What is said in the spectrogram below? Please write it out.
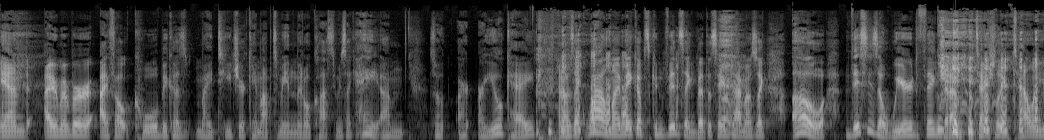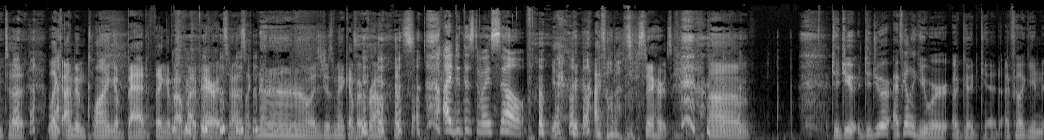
And I remember I felt cool because my teacher came up to me in the middle of class and he was like, "Hey, um, so are are you okay?" And I was like, "Wow, my makeup's convincing." But at the same time, I was like, "Oh, this is a weird thing that I'm potentially telling to like I'm implying a bad thing about my parents." And I was like, "No, no, no, no, it's just makeup. I promise." I did this to myself. yeah, I fell down some stairs. Um, did you? Did you? I feel like you were a good kid. I feel like you,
